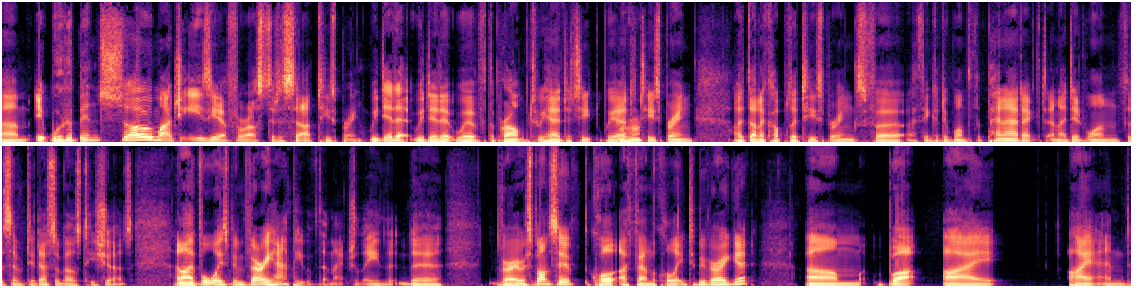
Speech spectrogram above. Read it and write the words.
Um, it would have been so much easier for us to just set up Teespring. We did it. We did it with the prompt. We had a te- we had a Mhm. Teespring. I've done a couple of Teesprings for. I think I did one for the Pen Addict, and I did one for Seventy Decibels T-shirts. And I've always been very happy with them. Actually, they're very responsive. The qual I found the quality to be very good. Um, but I, I and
